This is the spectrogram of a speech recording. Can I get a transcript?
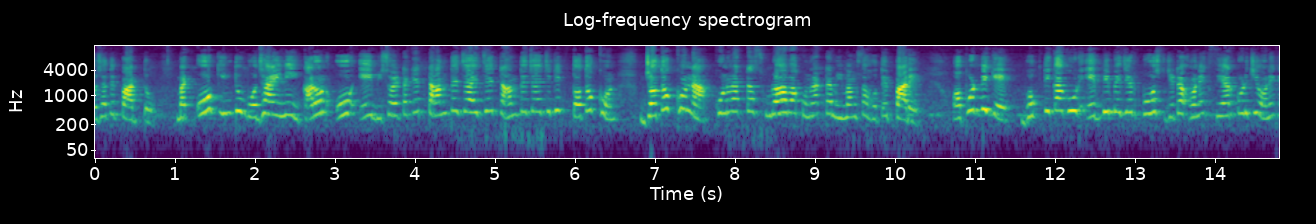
বোঝাতে পারতো। বাট ও কিন্তু বোঝায়নি, কারণ ও এই বিষয়টাকে টানতে চাইছে টানতে চাইছে ঠিক ততক্ষণ, যতক্ষণ না কোনো একটা সুরা বা কোনো একটা মীমাংসা হতে পারে। অপরদিকে, ভক্তি কাকুর এফবি পেজের পোস্ট যেটা অনেক শেয়ার করেছি, অনেক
